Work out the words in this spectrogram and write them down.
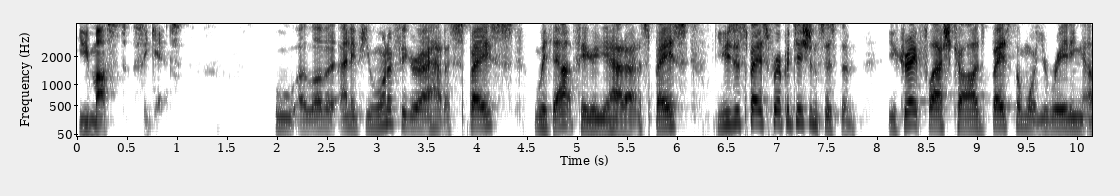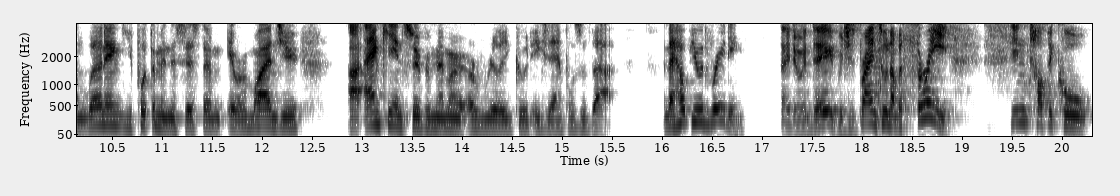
you must forget. Ooh, I love it. And if you want to figure out how to space without figuring out how to space, use a space repetition system. You create flashcards based on what you're reading and learning. You put them in the system. It reminds you. Uh, Anki and Super Memo are really good examples of that, and they help you with reading They do indeed, which is brain tool number three syntopical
